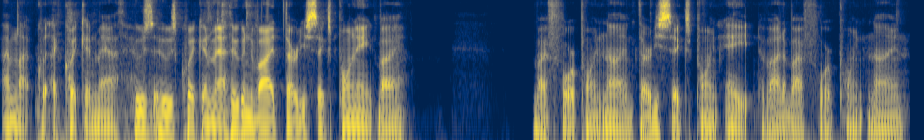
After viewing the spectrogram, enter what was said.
I'm not uh, quick in math. Who's who's quick in math? Who can divide 36.8 by by 4.9 36.8 divided by 4.9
